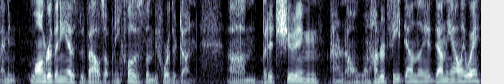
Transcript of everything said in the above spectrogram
I mean, longer than he has the valves open. He closes them before they're done. Um, but it's shooting I don't know 100 feet down the down the alleyway.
